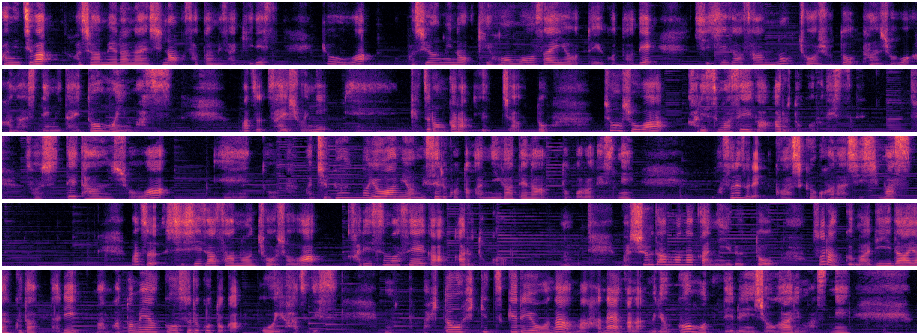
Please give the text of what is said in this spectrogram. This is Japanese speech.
こんにちは。星読み占い師の里美咲です。今日は星読みの基本を押さえようということで、獅子座さんの長所と短所を話してみたいと思います。まず最初に、えー、結論から言っちゃうと、長所はカリスマ性があるところです。そして短所は、えーとまあ、自分の弱みを見せることが苦手なところですね。それぞれ詳しくお話しします。まず、獅子座さんの長所はカリスマ性があるところ。うんまあ、集団の中にいると、おそらくまリーダー役だったり、まあ、まとめ役をすることが多いはずです。うんまあ、人を引きつけるような、ま華やかな魅力を持っている印象がありますね。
